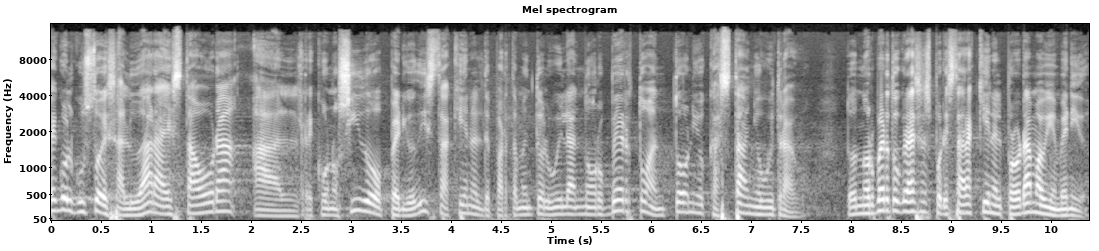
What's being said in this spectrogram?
Tengo el gusto de saludar a esta hora al reconocido periodista aquí en el departamento del Huila, Norberto Antonio Castaño Buitrago. Don Norberto, gracias por estar aquí en el programa, bienvenido.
